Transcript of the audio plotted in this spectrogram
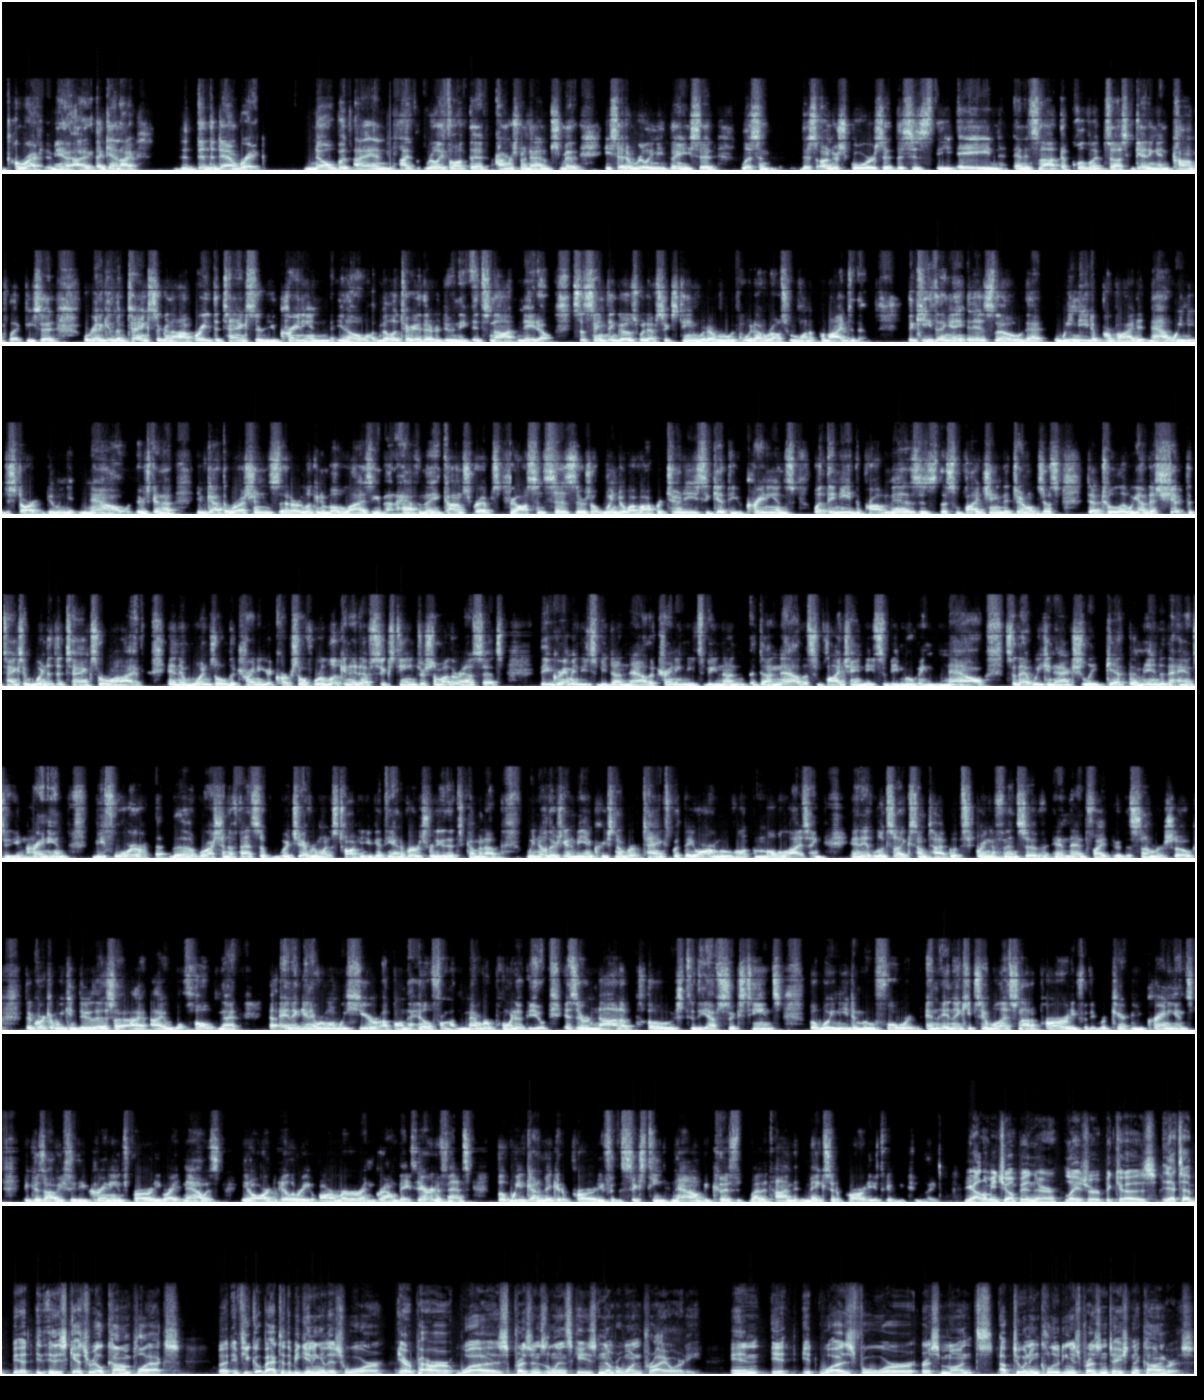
correct. I mean, I again, I did, did the dam break. No, but I and I really thought that Congressman Adam Smith he said a really neat thing. He said, "Listen, this underscores that this is the aid and it's not equivalent to us getting in conflict. He said, we're going to give them tanks. They're going to operate the tanks. They're Ukrainian, you know, military that are doing the, it's not NATO. So the same thing goes with F-16, whatever, whatever else we want to provide to them. The key thing is, though, that we need to provide it now. We need to start doing it now. There's to, you've got the Russians that are looking at mobilizing about half a million conscripts. Austin says there's a window of opportunities to get the Ukrainians what they need. The problem is, is the supply chain that General just Deptula, we have to ship the tanks. And when did the tanks arrive? And then when's all the training occur? So if we're looking at F 16s or some other assets, the agreement needs to be done now. The training needs to be done, done now. The supply chain needs to be moving now so that we can actually get them into the hands of the Ukrainian before the Russian offensive, which everyone is talking. You get the anniversary that's coming up. We know there's going to be increased number of tanks, but they are move, mobilizing, and it looks like some type of spring offensive and then fight through the summer. So the quicker we can do this, I, I will hope that and again, everyone we hear up on the Hill from a member point of view is they're not opposed to the F 16s, but we need to move forward. And, and they keep saying, well, that's not a priority for the Ukrainians, because obviously the Ukrainians' priority right now is, you know, artillery, armor, and ground based air defense. But we've got to make it a priority for the 16th now, because by the time it makes it a priority, it's going to be too late. Yeah, let me jump in there, Lazer, because that's a bit, this gets real complex but if you go back to the beginning of this war, air power was President Zelensky's number one priority. And it, it was for months, up to and including his presentation to Congress.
